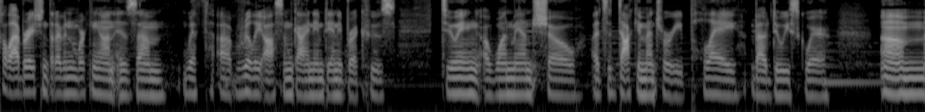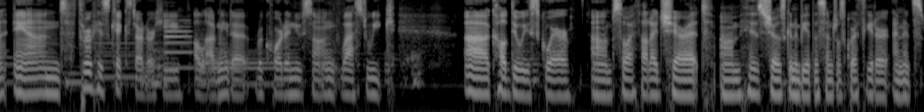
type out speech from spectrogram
collaboration that I've been working on is um, with a really awesome guy named Danny Bryck, who's doing a one-man show. It's a documentary play about Dewey Square. Um, and through his Kickstarter, he allowed me to record a new song last week uh, called Dewey Square. Um, so I thought I'd share it. Um, his show's going to be at the Central Square Theater, and it's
